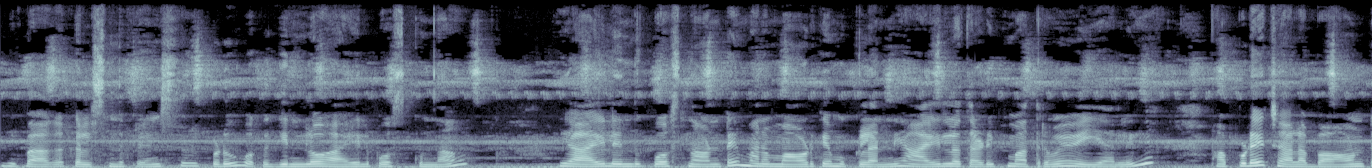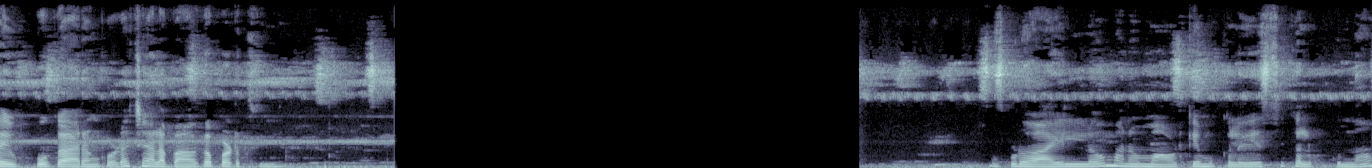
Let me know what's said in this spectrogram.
ఇది బాగా కలిసింది ఫ్రెండ్స్. ఇప్పుడు ఒక గిన్నెలో ఆయిల్ పోసుకుందాం. ఈ ఆయిల్ ఎందుకు పోస్తున్నాం అంటే మనం మామిడికాయ ముక్కలన్నీ ఆయిల్లో తడిపి మాత్రమే వేయాలి. అప్పుడే చాలా బాగుంటాయి. ఉప్పు కారం కూడా చాలా బాగా పడుతుంది. ఇప్పుడు ఆయిల్లో మనం మామిడికాయ ముక్కలు వేసి కలుపుకుందాం.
